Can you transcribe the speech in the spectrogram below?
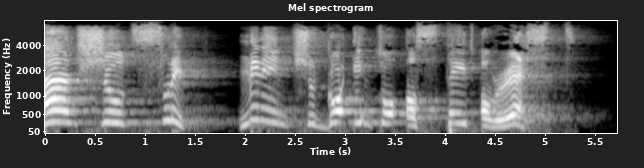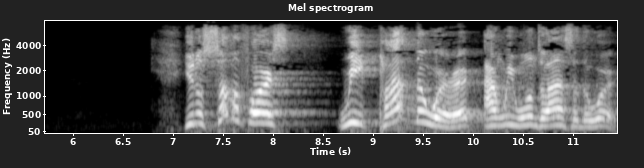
And should sleep. Meaning should go into a state of rest. You know, some of us, we plant the word and we want to answer the word.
